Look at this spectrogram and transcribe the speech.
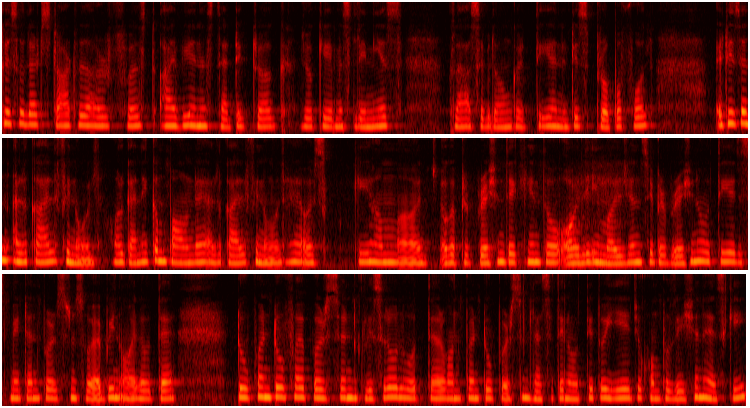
Okay so let start with our first I V anesthetic drug जो कि मिसलेनियस क्लास से बिलोंग करती है and it is propofol it is an alkyl phenol organic compound है अल्काइल फिनोल है, और इसकी हम अगर प्रिपरेशन देखें तो ऑयली इमर्जन से प्रिपरेशन होती है, जिसमें टेन परसेंट सोयाबीन ऑयल होता है two point two five percent glycerol होता है, और one point two percent lecithin होती है। तो ये जो कंपोजिशन है इसकी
